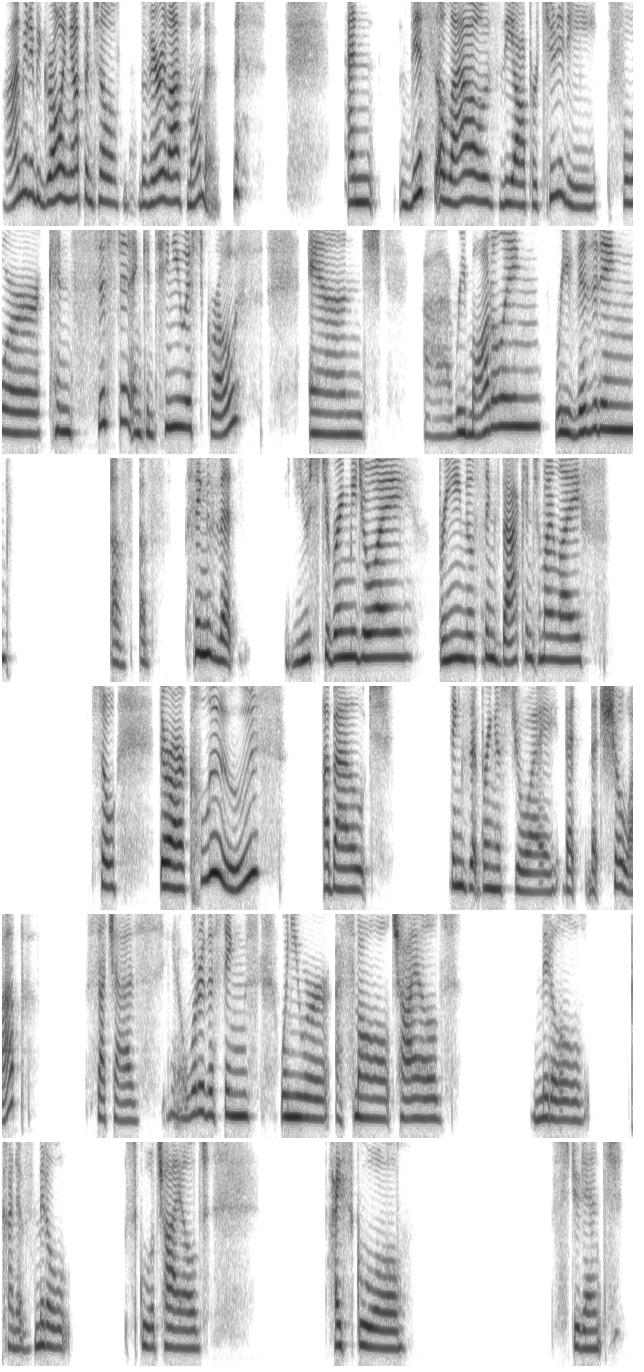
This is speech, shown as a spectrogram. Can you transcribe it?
I'm going to be growing up until the very last moment. And this allows the opportunity for consistent and continuous growth and uh, remodeling, revisiting of of things that used to bring me joy, bringing those things back into my life. So there are clues about things that bring us joy that that show up such as, you know, what are the things when you were a small child, middle kind of middle school child, high school student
